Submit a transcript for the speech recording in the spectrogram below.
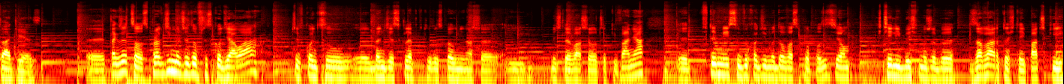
tak jest. Y, Także co, sprawdzimy, czy to wszystko działa, czy w końcu y, będzie sklep, który spełni nasze i myślę Wasze oczekiwania. Y, W tym miejscu wychodzimy do Was z propozycją. Chcielibyśmy, żeby zawartość tej paczki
